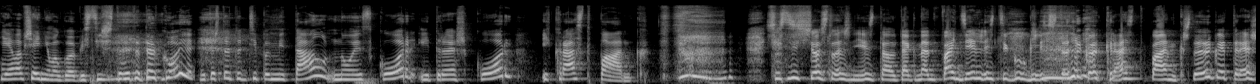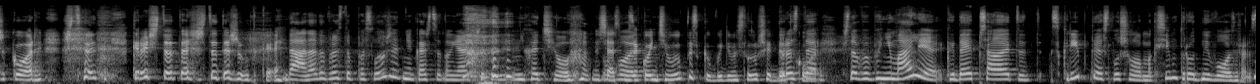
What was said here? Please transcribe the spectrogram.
я вообще не могу объяснить, что это такое. Это что-то типа металл, нойскор и трэш-кор и краст-панк. Сейчас еще сложнее стало. Так, надо по отдельности гуглить, что такое краст-панк, что такое трэш-кор, что это, короче, что-то что жуткое. Да, надо просто послушать, мне кажется, но я что-то не хочу. Ну, сейчас вот. мы закончим выпуск и будем слушать Просто, чтобы вы понимали, когда я писала этот скрипт, я слушала Максим «Трудный возраст»,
